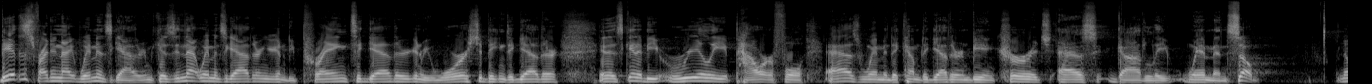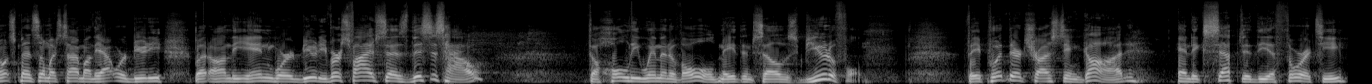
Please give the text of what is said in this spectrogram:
Be at this Friday night women's gathering because in that women's gathering, you're going to be praying together, you're going to be worshiping together, and it's going to be really powerful as women to come together and be encouraged as godly women. So, don't spend so much time on the outward beauty, but on the inward beauty. Verse 5 says, This is how the holy women of old made themselves beautiful. They put their trust in God and accepted the authority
